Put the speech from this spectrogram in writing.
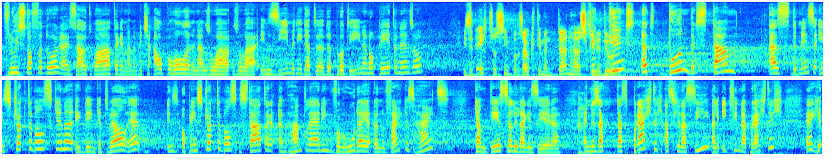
vloeistoffen door, eh, zout water en dan een beetje alcohol en dan zo wat, zo wat enzymen die dat de, de proteïnen opeten en zo. Is het echt zo simpel? Zou ik het in mijn tuinhuis Je kunnen doen? kunt het doen. Er staan, als de mensen Instructables kennen, ik denk het wel, hè, op Instructables staat er een handleiding voor hoe dat je een varkenshart kan decellulariseren. En dus dat, dat is prachtig als je dat ziet. Allee, ik vind dat prachtig. Hè, je,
